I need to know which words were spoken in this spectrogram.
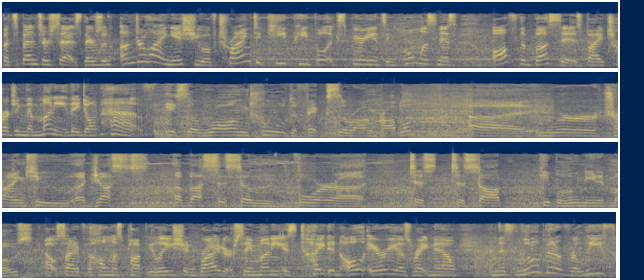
But Spencer says there's an underlying issue of trying to keep people experiencing homelessness off the buses by charging them money they don't have. It's the wrong tool to fix the wrong problem. Uh, we're trying to adjust a bus system for uh, to, to stop people who need it most. Outside of the homeless population, riders say money is tight in all areas right now, and this little bit of relief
